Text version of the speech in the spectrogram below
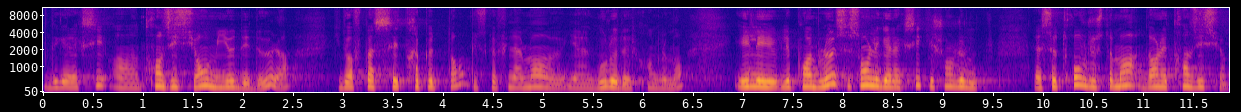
des, galaxies en transition au milieu des deux, là, qui doivent passer très peu de temps, puisque finalement euh, il y a un goulot d'étranglement. Et les, les points bleus, ce sont les galaxies qui changent de look. Elles se trouvent justement dans les transitions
